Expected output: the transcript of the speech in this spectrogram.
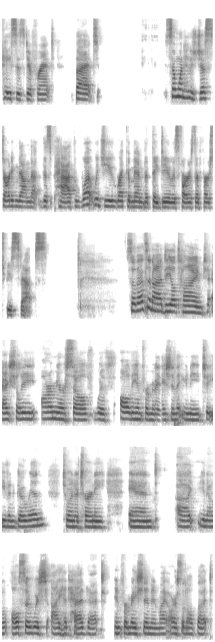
case is different, but someone who's just starting down that this path, what would you recommend that they do as far as their first few steps? So that's an ideal time to actually arm yourself with all the information that you need to even go in to an attorney. And, uh, you know, also wish I had had that information in my arsenal. But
